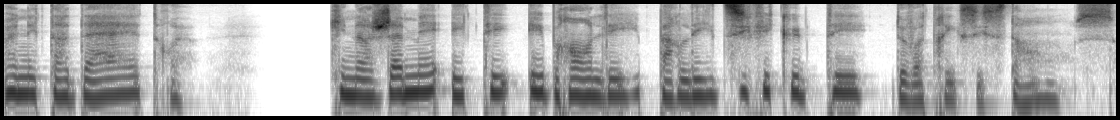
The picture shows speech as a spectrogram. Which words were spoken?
un état d'être qui n'a jamais été ébranlé par les difficultés de votre existence.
